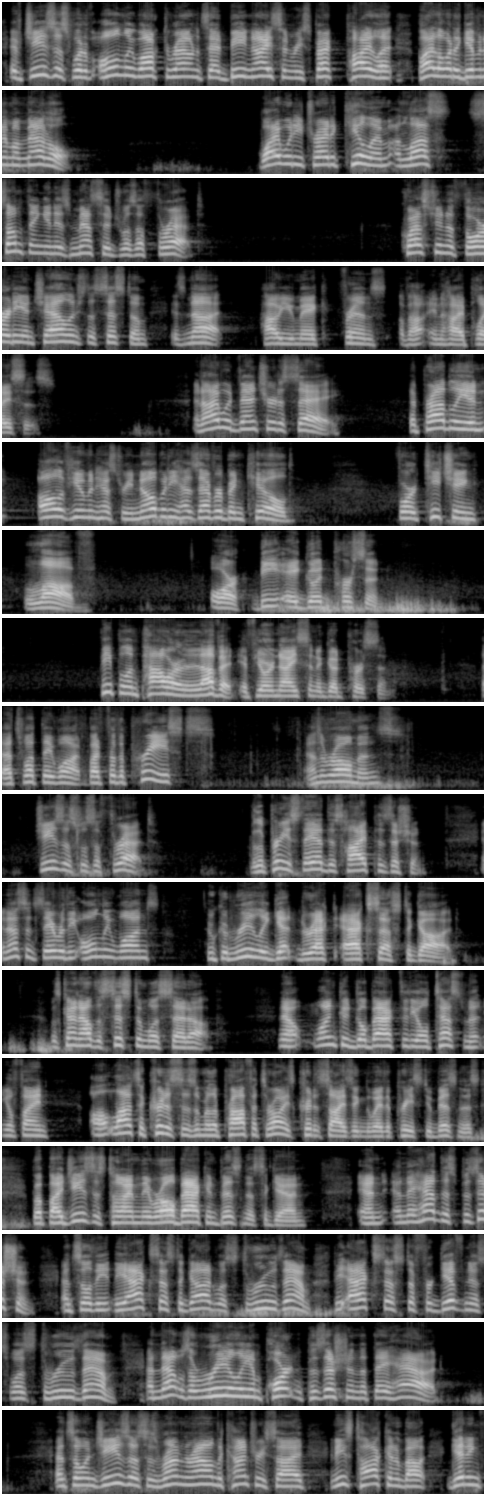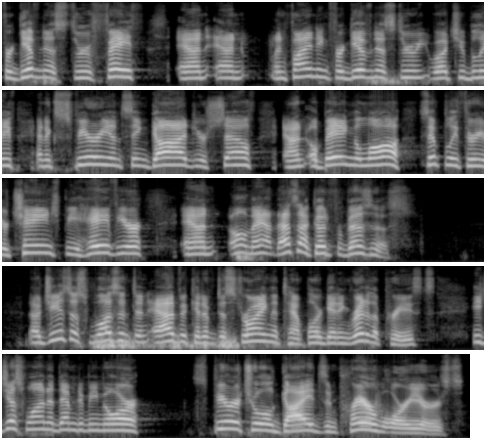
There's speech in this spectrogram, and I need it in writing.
If Jesus would have only walked around and said, Be nice and respect Pilate, Pilate would have given him a medal. Why would he try to kill him unless something in his message was a threat? Question authority and challenge the system is not how you make friends in high places. And I would venture to say that probably in all of human history, nobody has ever been killed for teaching love or be a good person. People in power love it if you're nice and a good person. That's what they want. But for the priests and the Romans, Jesus was a threat. For the priests, they had this high position. In essence, they were the only ones who could really get direct access to God. It was kind of how the system was set up. Now, one could go back to the Old Testament and you'll find lots of criticism where the prophets are always criticizing the way the priests do business. But by Jesus' time, they were all back in business again. And, and they had this position. And so the, the access to God was through them, the access to forgiveness was through them. And that was a really important position that they had. And so when Jesus is running around the countryside and he's talking about getting forgiveness through faith and, and, and finding forgiveness through what you believe and experiencing God yourself and obeying the law simply through your changed behavior. And oh man, that's not good for business. Now, Jesus wasn't an advocate of destroying the temple or getting rid of the priests. He just wanted them to be more spiritual guides and prayer warriors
